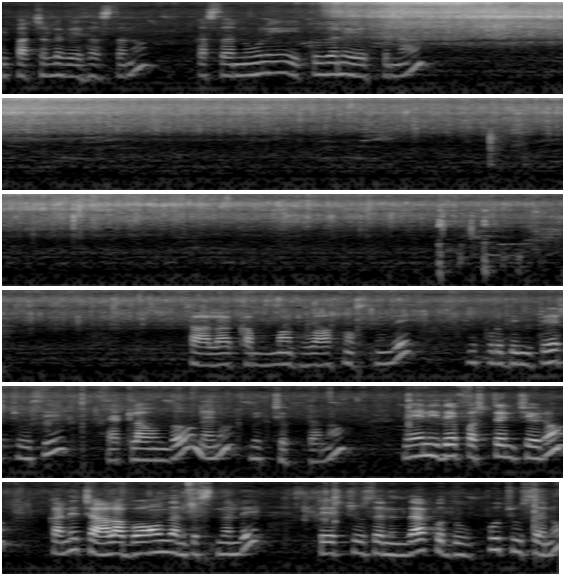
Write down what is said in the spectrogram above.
ఈ పచ్చళ్ళలో వేసేస్తాను. కాస్త నూనె ఎక్కువగానే వేస్తున్నా. చాలా కమ్మటి వాసన వస్తుంది. ఇప్పుడు దీని టేస్ట్ చూసి ఎట్లా ఉందో నేను మీకు చెప్తాను. నేను ఇదే ఫస్ట్ టైం చేయడం కానీ చాలా బాగుంది అనిపిస్తుందండి. టేస్ట్ చూశాను. ఇందా కొద్ది ఉప్పు చూశాను.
